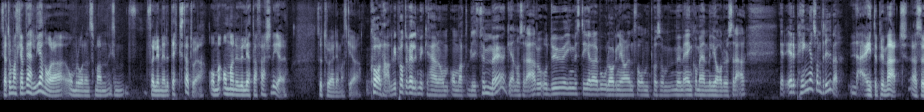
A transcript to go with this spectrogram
Så jag tror man ska välja några områden som man liksom följer med lite extra tror jag, om man, om man nu vill leta affärsidéer så tror jag det man ska göra. Karl Hall, vi pratar väldigt mycket här om, om att bli förmögen och sådär och, och, du investerar i bolagen, ni har en fond på som, med 1,1 miljarder och sådär. Är, är det pengar som driver? Nej, inte primärt. Alltså,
